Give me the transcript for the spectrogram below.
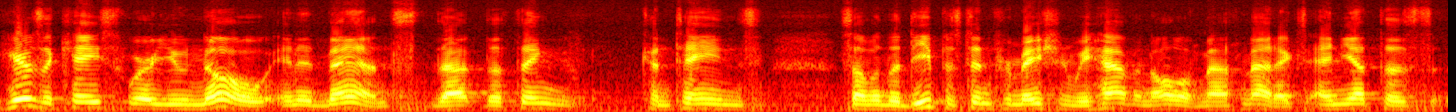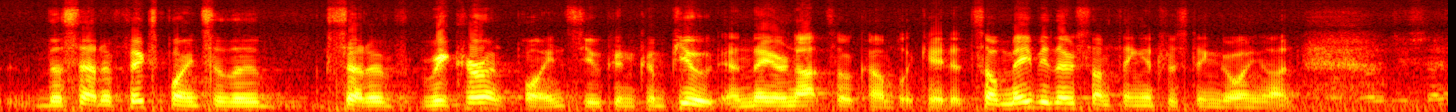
here's a case where you know in advance that the thing contains some of the deepest information we have in all of mathematics, and yet the, the set of fixed points are the set of recurrent points you can compute, and they are not so complicated. So maybe there's something interesting going on. What did you say?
